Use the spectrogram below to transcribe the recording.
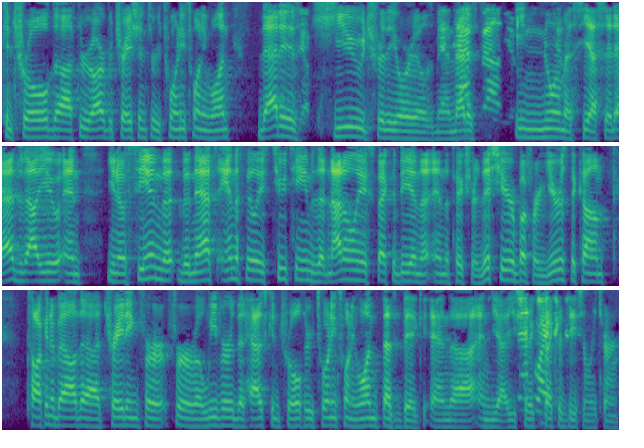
controlled uh, through arbitration through 2021 that is yep. huge for the Orioles, man. that is value. enormous. Yes, it adds value, and you know, seeing the, the Nats and the Phillies, two teams that not only expect to be in the in the picture this year, but for years to come, talking about uh, trading for, for a reliever that has control through 2021, that's big. And uh, and yeah, you should expect a decent return.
